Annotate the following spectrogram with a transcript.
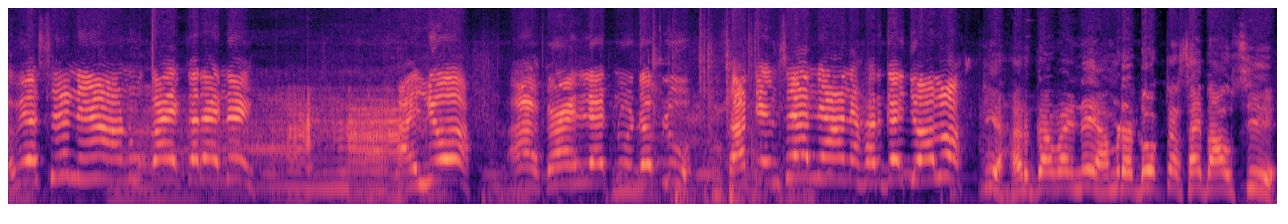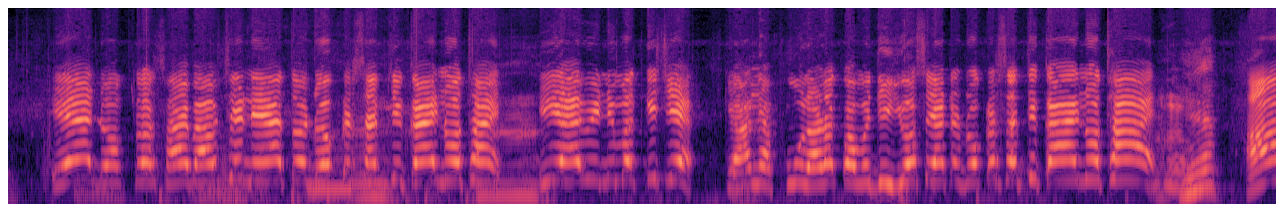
હવે છે ને આનું કાંઈ કરાય નહીં. આલ્યો આ ગાયલેટનું ડબલું. સાટીન છે ને આને હરગાઈ દો હાલો. એ હરગાવાય નહીં હમણાં ડોક્ટર સાહેબ આવશે. એ ડોક્ટર સાહેબ આવશે ને તો ડોક્ટર સાહેબથી કાઈ નો થાય. ઈ આવી નિમત કી છે કે આને ફૂલ હડકવા વધી ગયો છે એટલે ડોક્ટર સાહેબથી કાય નો થાય. હા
